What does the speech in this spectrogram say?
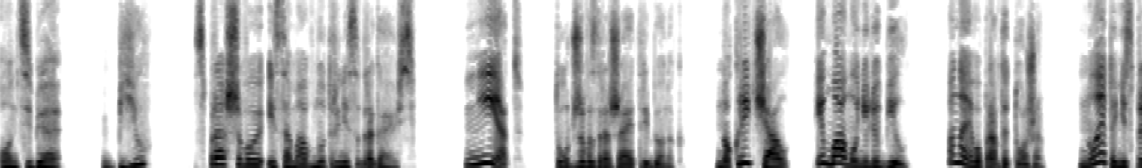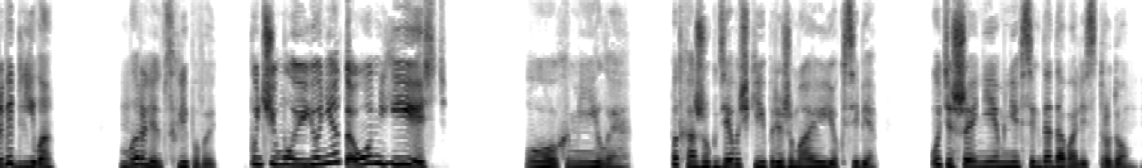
«Он тебя бил?» Спрашиваю и сама внутренне содрогаюсь. «Нет!» — тут же возражает ребенок. «Но кричал, и маму не любил. Она его, правда, тоже. Но это несправедливо». Мерлин всхлипывает. «Почему ее нет, а он есть?» «Ох, милая». Подхожу к девочке и прижимаю ее к себе. Утешения мне всегда давались с трудом.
